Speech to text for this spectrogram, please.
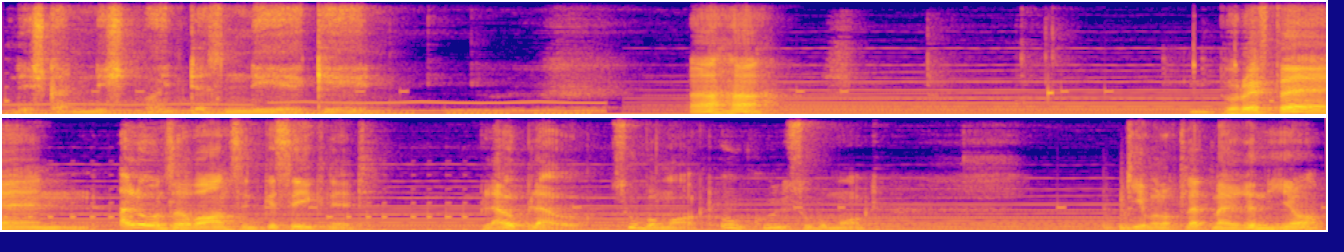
Und ich kann nicht mal in dessen Nähe gehen. Aha. Griffin. Alle unsere Waren sind gesegnet. Blau, blau. Supermarkt. Oh, cool, Supermarkt. Gehen wir noch gleich mal rein hier.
